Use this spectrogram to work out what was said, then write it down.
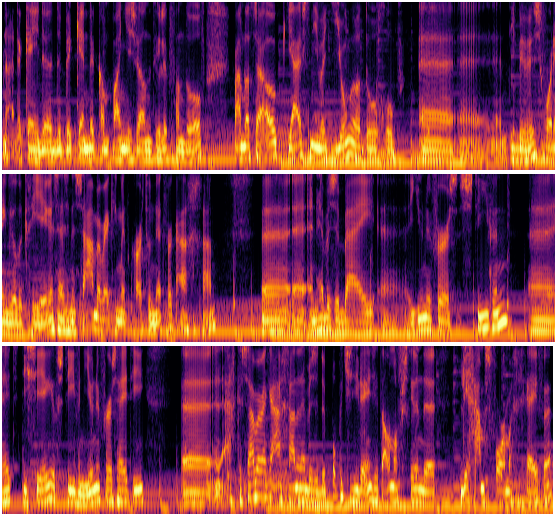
Nou, dan ken je de, de bekende campagnes wel natuurlijk van Dolf. Maar omdat zij ook juist in die wat jongere doelgroep eh, eh, die bewustwording wilden creëren, zijn ze een samenwerking met Cartoon Network aangegaan. Eh, eh, en hebben ze bij eh, Universe Steven, eh, heet die serie, of Steven Universe heet die. eh, en eigenlijk een samenwerking aangegaan en hebben ze de poppetjes die erin zitten allemaal verschillende lichaamsvormen gegeven.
